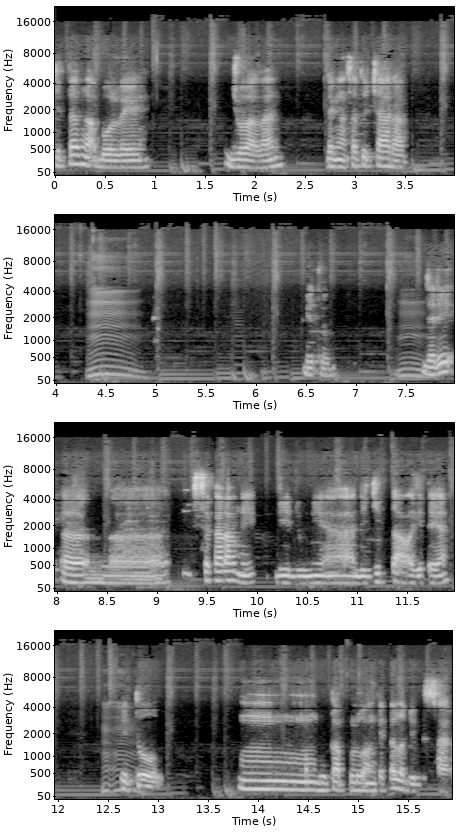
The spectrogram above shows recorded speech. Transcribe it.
kita nggak boleh jualan dengan satu cara hmm, gitu. hmm, Jadi eh, eh, sekarang nih di dunia digital gitu ya, hmm, itu mm, membuka peluang kita lebih besar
